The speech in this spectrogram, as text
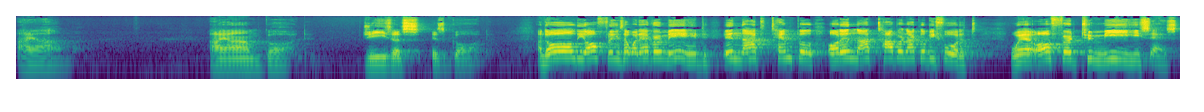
I am. I am God. Jesus is God. And all the offerings that were ever made in that temple or in that tabernacle before it were offered to me, he says.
